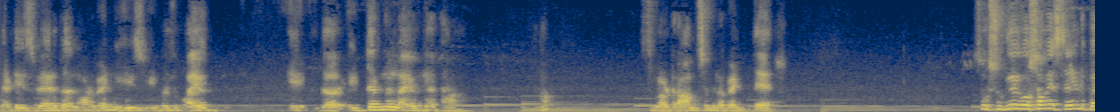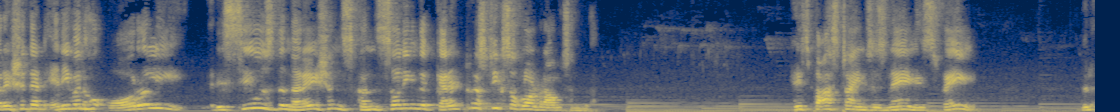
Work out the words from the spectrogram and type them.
that is where the Lord went. He, is, he was Ayodhya, eh, the eternal Ayodhya Dham. You? So Lord Ramchandra went there. So Sukadeva Goswami is saying to Parikshit that anyone who orally receives the narrations concerning the characteristics of Lord Ramchandra, his pastimes, his name, his fame, will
